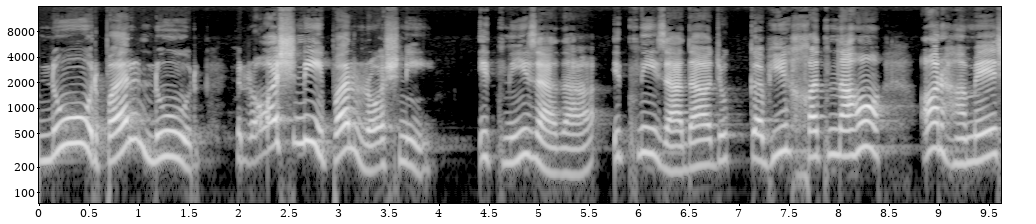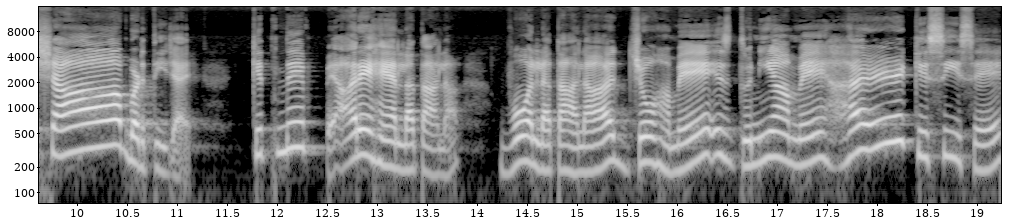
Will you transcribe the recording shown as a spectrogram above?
نور پر نور، روشنی پر روشنی۔ اتنی زیادہ اتنی زیادہ جو کبھی ختم نہ ہو اور ہمیشہ بڑھتی جائے۔ کتنے پیارے ہیں اللہ تعالیٰ۔ وہ اللہ تعالیٰ جو ہمیں اس دنیا میں ہر کسی سے،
